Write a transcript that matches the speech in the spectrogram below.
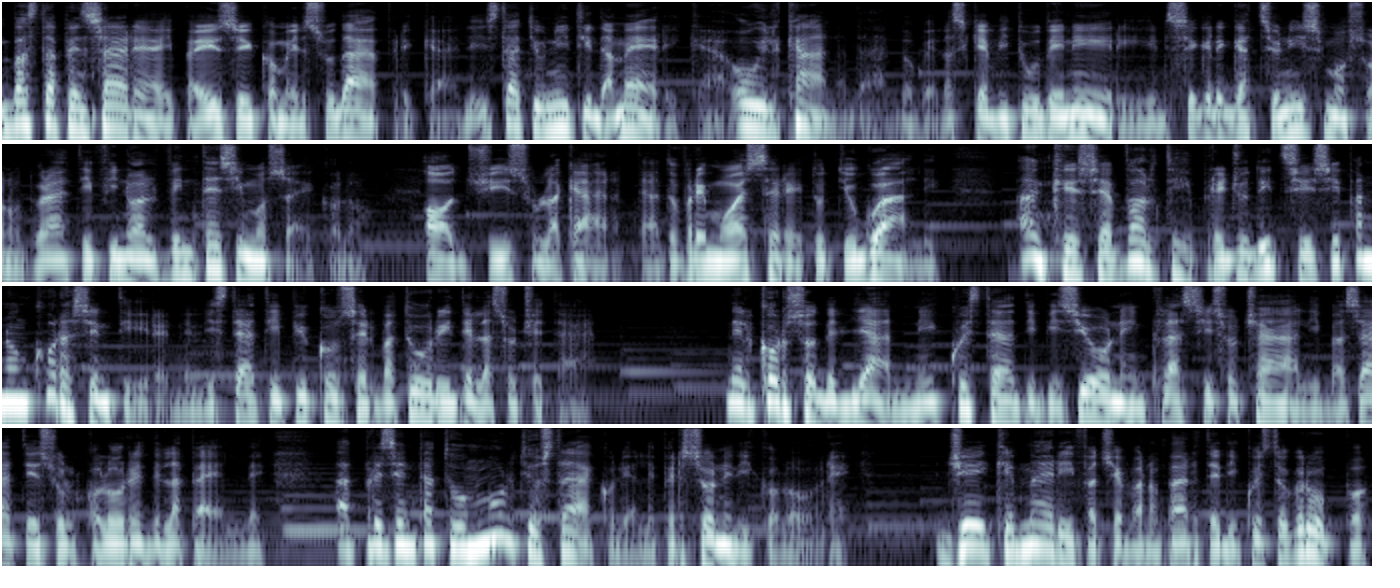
Basta pensare ai paesi come il Sudafrica, gli Stati Uniti d'America o il Canada, dove la schiavitù dei neri e il segregazionismo sono durati fino al XX secolo. Oggi, sulla carta, dovremmo essere tutti uguali, anche se a volte i pregiudizi si fanno ancora sentire negli stati più conservatori della società. Nel corso degli anni, questa divisione in classi sociali basate sul colore della pelle ha presentato molti ostacoli alle persone di colore, Jake e Mary facevano parte di questo gruppo,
